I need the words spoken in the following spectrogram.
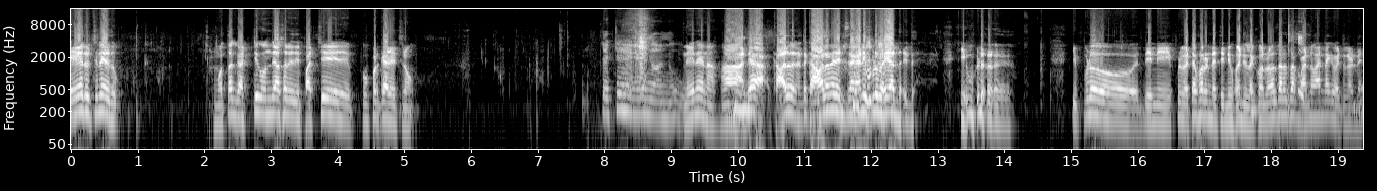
ఏ రుచి లేదు. మొత్తం గట్టిగా ఉంది అసలు ఇది పచ్చి పుప్పడికాయ తెచ్చినాం. నేనేనా? అంటే కాదు అంటే కావాలనే తెచ్చినా కానీ ఇప్పుడు పోయేద్దు అయితే. ఇప్పుడు ఇప్పుడు దీన్ని ఇప్పుడు పెట్టఫర్ ఉండే తిండి పోటీలో కొన్ని రోజుల తర్వాత పండు వాడినాక పెట్టనుండే.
